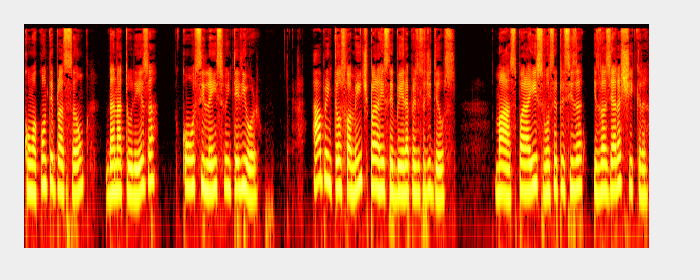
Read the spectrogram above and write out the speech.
com a contemplação da natureza, com o silêncio interior. Abra então sua mente para receber a presença de Deus. Mas, para isso, você precisa esvaziar a xícara.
